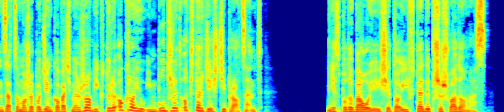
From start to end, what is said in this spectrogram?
za co może podziękować mężowi, który okroił im budżet o 40%. Nie spodobało jej się to i wtedy przyszła do nas –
